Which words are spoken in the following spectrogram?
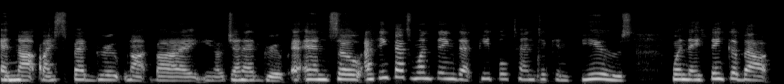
and not by sped group, not by, you know, gen ed group. And so I think that's one thing that people tend to confuse when they think about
